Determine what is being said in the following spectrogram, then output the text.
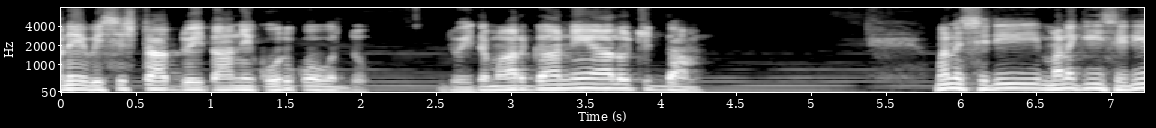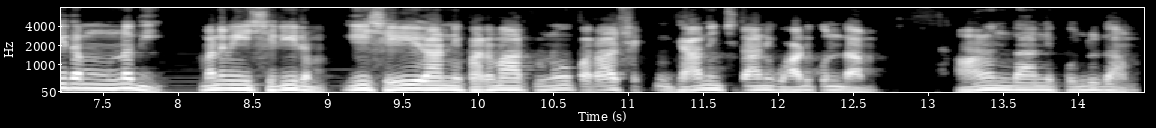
అనే విశిష్టాద్వైతాన్ని కోరుకోవద్దు. ద్వైత మార్గాన్ని ఆలోచిద్దాం. మన శరీ మనకి ఈ శరీరం ఉన్నది. మనం ఈ శరీరం. ఈ శరీరాన్ని పరమాత్మను పరాశక్తిని ధ్యానించడానికి వాడుకుందాం. ఆనందాన్ని పొందుదాం.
